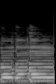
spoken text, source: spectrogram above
Música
